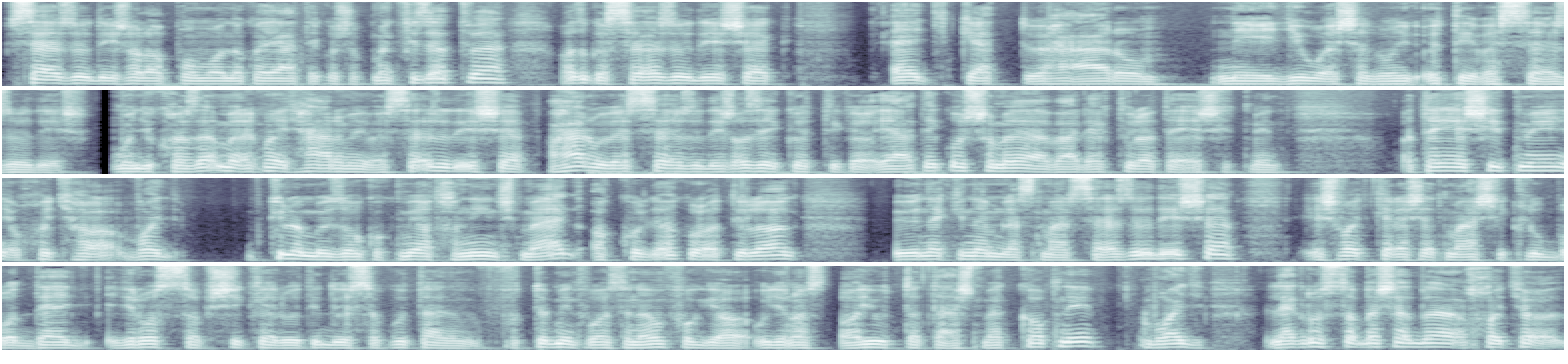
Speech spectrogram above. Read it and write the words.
szerződés alapon vannak a játékosok megfizetve, azok a szerződések egy, kettő, három, négy, jó esetben mondjuk öt éves szerződés. Mondjuk, ha az emberek van egy három éves szerződése, a három éves szerződés azért kötik a játékosra, mert elvárják tőle a teljesítményt. A teljesítmény, hogyha vagy különböző okok miatt, ha nincs meg, akkor gyakorlatilag ő neki nem lesz már szerződése, és vagy keresett másik klubot, de egy, egy rosszabb sikerült időszak után több mint valószínűleg nem fogja ugyanazt a juttatást megkapni, vagy legrosszabb esetben, hogyha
